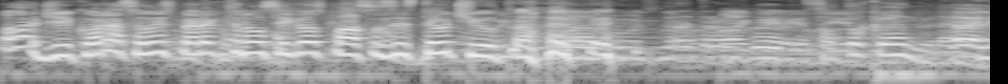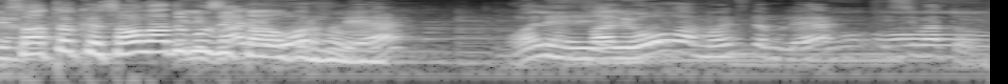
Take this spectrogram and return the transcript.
Ó, de coração, eu espero que tu não siga os passos desse teu tio, tá? Tá tranquilo. Só tocando, né? Não, ele Só, toca, só o lado ele musical, por a favor. mulher, Olha aí. baleou o amante da mulher e se matou.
